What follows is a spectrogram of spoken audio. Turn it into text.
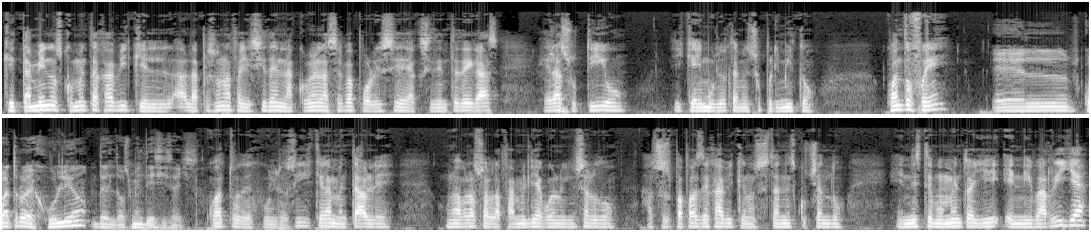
que también nos comenta Javi que la persona fallecida en la colonia La Selva por ese accidente de gas era su tío y que ahí murió también su primito. ¿Cuándo fue? El 4 de julio del 2016. 4 de julio, sí, qué lamentable. Un abrazo a la familia, bueno, y un saludo a sus papás de Javi que nos están escuchando en este momento allí en Ibarrilla,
